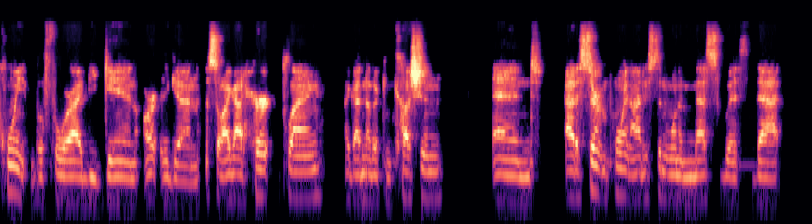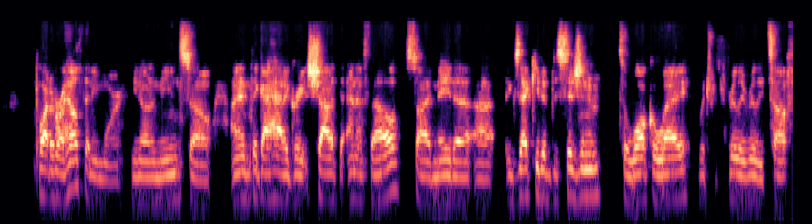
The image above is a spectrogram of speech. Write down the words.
point before I began art again. So I got hurt playing I got another concussion. And at a certain point, I just didn't want to mess with that part of our health anymore. You know what I mean? So I didn't think I had a great shot at the NFL. So I made a, a executive decision to walk away, which was really, really tough.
